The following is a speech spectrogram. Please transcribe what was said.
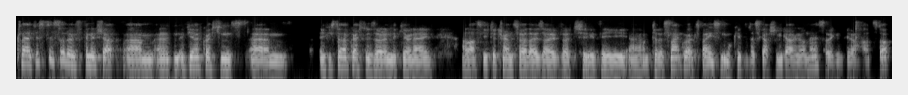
Claire, just to sort of finish up, um, and if you have questions, um, if you still have questions or in the Q and A, I'll ask you to transfer those over to the um, to the Slack workspace, and we'll keep the discussion going on there, so we can do a hard stop.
